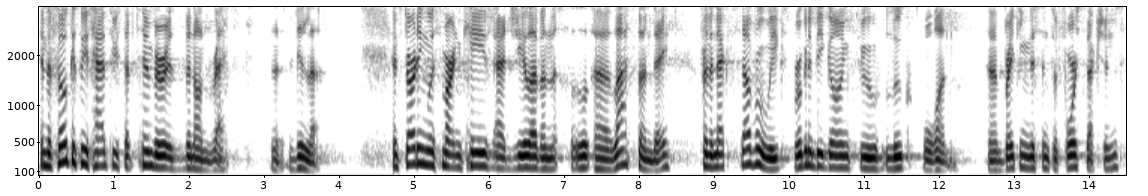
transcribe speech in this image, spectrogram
And the focus we've had through September has been on rest, hvile. And starting with Martin Cave at G11 uh, last Sunday, for the next several weeks, we're going to be going through Luke 1, uh, breaking this into four sections.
